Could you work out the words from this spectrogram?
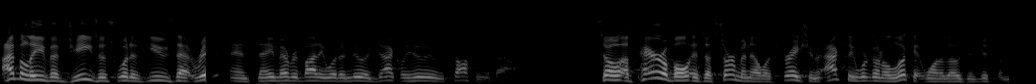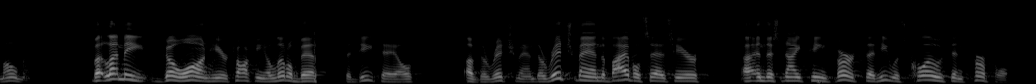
I believe if Jesus would have used that rich man's name, everybody would have knew exactly who he was talking about. So a parable is a sermon illustration. Actually, we're going to look at one of those in just a moment. But let me go on here talking a little bit about the details of the rich man. The rich man, the Bible says here, uh, in this 19th verse that he was clothed in purple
